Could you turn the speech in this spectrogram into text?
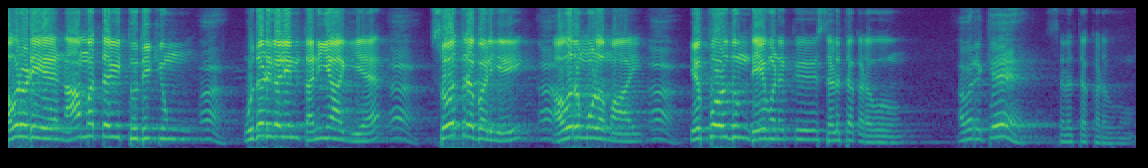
அவருடைய நாமத்தை துதிக்கும் உதடுகளின் கனியாகிய சோத்திர பலியை. அவர் மூலமாய் எப்பொழுதும் தேவனுக்கு செலுத்த கடவும் அவருக்கு செலுத்த கடவும்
